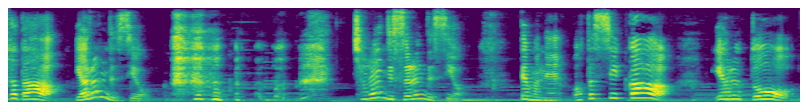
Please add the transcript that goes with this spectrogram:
ただやるんですよ。チャレンジするんですよ。でもね私がやると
